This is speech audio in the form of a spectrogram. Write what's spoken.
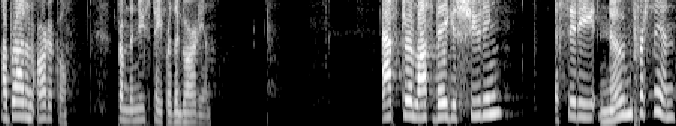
I brought an article from the newspaper The Guardian. After Las Vegas shooting, a city known for sin,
